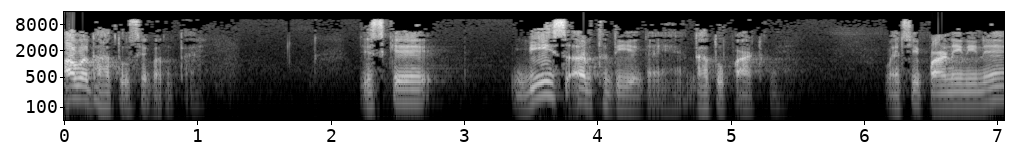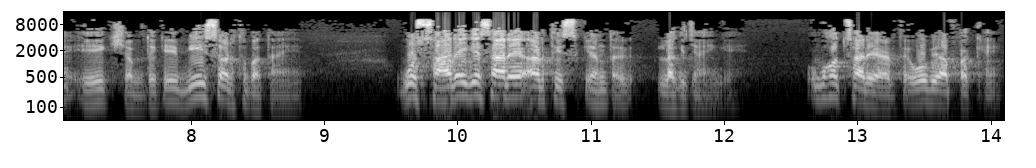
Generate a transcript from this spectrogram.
अवधातु से बनता है। जिसके 20 अर्थ दिए गए हैं धातु पाठ में। महर्षि पाणिनि ने एक शब्द के 20 अर्थ बताए हैं। वो सारे के सारे अर्थ इसके अंतर लग जाएँगे। वो बहुत सारे अर्थ है, वो व्यापक हैं।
